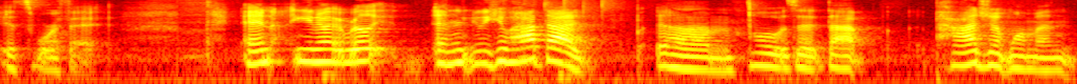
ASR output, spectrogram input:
it's worth it. And, you know, it really, and you had that, um, what was it, that pageant woman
